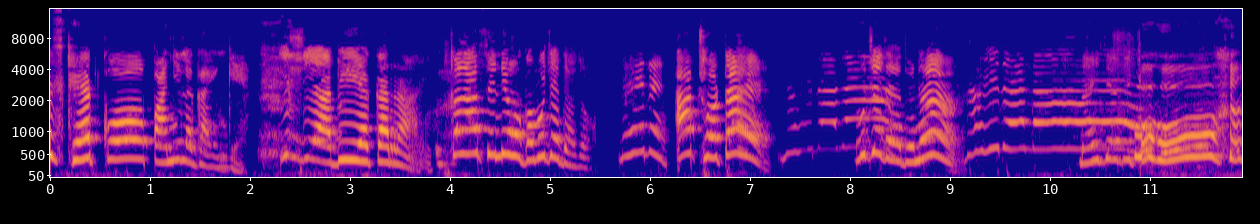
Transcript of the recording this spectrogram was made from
इस खेत को पानी लगाएँगे। इसलिए अभी ये कर रहा है। कल आपसे नहीं होगा मुझे दे दो। नहीं नहीं। आप छोटा है। मुझे दे दो ना। नहीं दे दो। ओहो।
